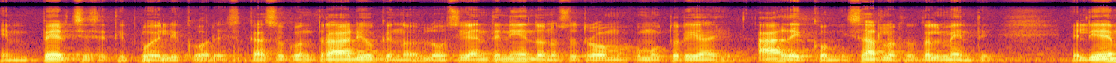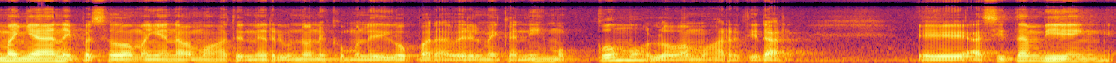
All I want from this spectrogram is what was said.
en perche ese tipo de licores. Caso contrario, que no lo sigan teniendo, nosotros vamos como autoridades a decomisarlo totalmente. El día de mañana y pasado mañana vamos a tener reuniones, como le digo, para ver el mecanismo, cómo lo vamos a retirar. Eh, así también,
